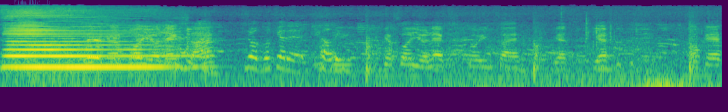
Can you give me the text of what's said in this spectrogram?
Careful your legs, huh? No, look at it, Kelly. Careful your legs. Go inside. Yes, yes. Okay.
